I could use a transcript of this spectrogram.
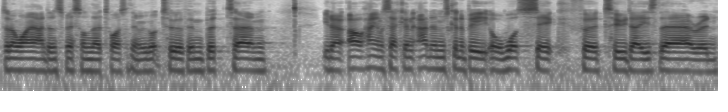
don't know why Adam Smith's on there twice. I think we've got two of him, but. Um, you know, oh, hang on a second, Adam's going to be or was sick for two days there, and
